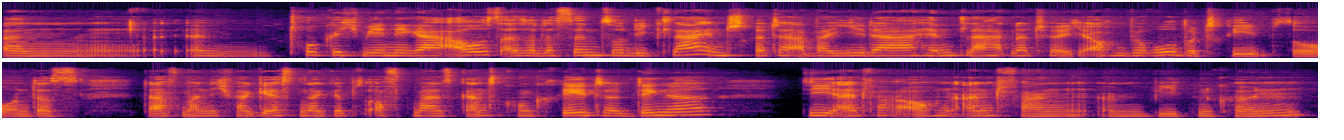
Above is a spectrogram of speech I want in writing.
ähm, ähm, drucke ich weniger aus. Also das sind so die kleinen Schritte, aber jeder Händler hat natürlich auch einen Bürobetrieb so und das darf man nicht vergessen. Da gibt es oftmals ganz konkrete Dinge, die einfach auch einen Anfang ähm, bieten können.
